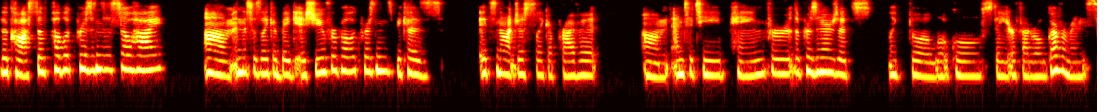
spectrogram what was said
the cost of public prisons is so high. Um, and this is like a big issue for public prisons because it's not just like a private um, entity paying for the prisoners, it's like the local, state, or federal governments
